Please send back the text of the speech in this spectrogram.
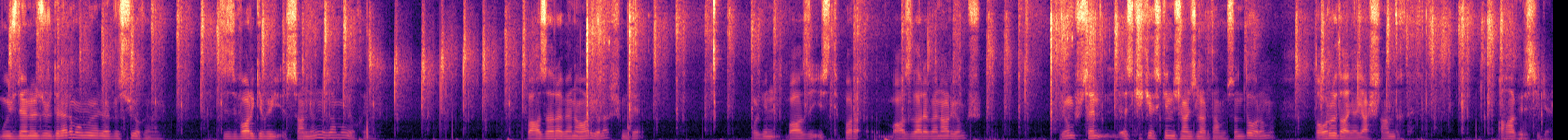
Bu yüzden özür dilerim ama öyle birisi yok yani. Siz var gibi sanıyorsunuz ama yok yani. Bazıları beni arıyorlar şimdi. Bugün bazı istihbarat bazıları beni arıyormuş. Diyormuş sen eski keskin nişancılardan mısın doğru mu? Doğru da ya yaşlandık da. Aha birisi gel.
